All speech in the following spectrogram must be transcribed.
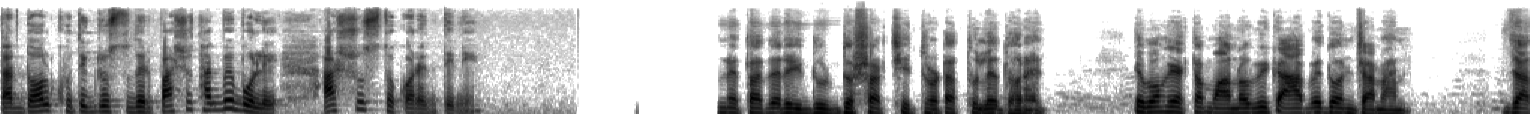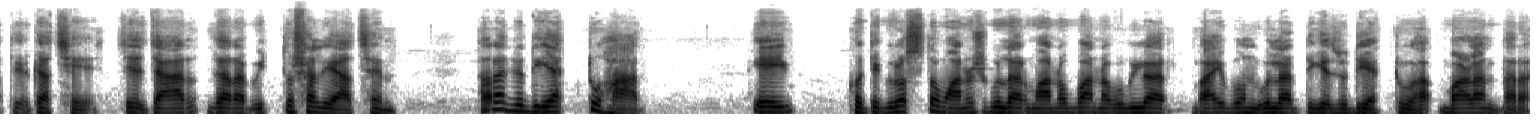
তার দল ক্ষতিগ্রস্তদের পাশে থাকবে বলে আশ্বস্ত করেন তিনি। নেতাদের এই দুর্দশার চিত্রটা তুলে ধরেন এবং একটা মানবিক আবেদন জানান জাতির কাছে যে যার যারা বিত্তশালী আছেন, তারা যদি একটু হাত এই ক্ষতিগ্রস্ত মানুষগুলার মানব মানবগুলার ভাই বোনগুলার দিকে যদি একটু বাড়ান তারা।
